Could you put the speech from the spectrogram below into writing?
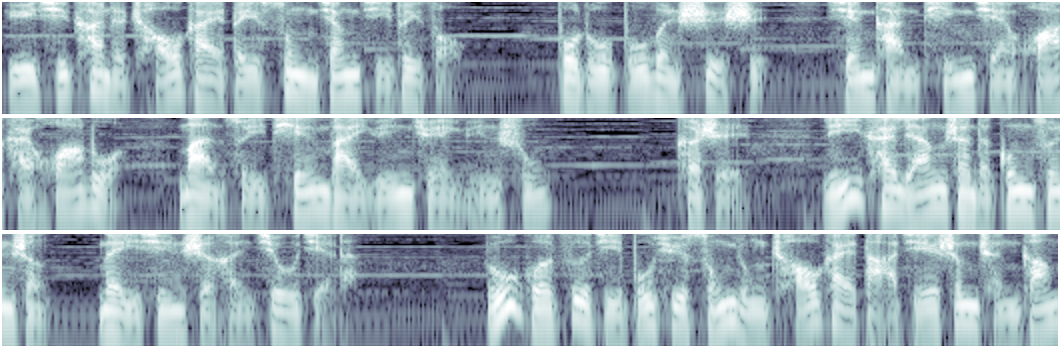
与其看着晁盖被宋江挤兑走，不如不问世事，先看庭前花开花落，漫随天外云卷云舒。可是离开梁山的公孙胜内心是很纠结的。如果自己不去怂恿晁盖打劫生辰纲，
